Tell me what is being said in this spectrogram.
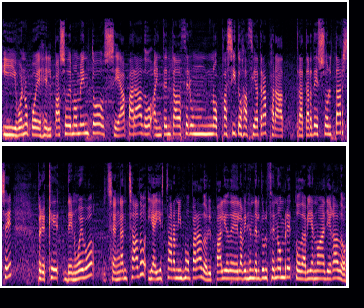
y bueno, pues el paso de momento se ha parado, ha intentado hacer unos pasitos hacia atrás para tratar de soltarse, pero es que de nuevo se ha enganchado y ahí está ahora mismo parado el palio de la Virgen del Dulce Nombre, todavía no ha llegado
